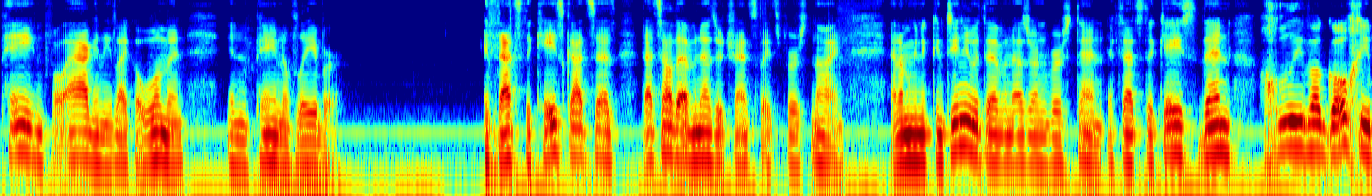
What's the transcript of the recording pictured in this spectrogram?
painful agony like a woman in pain of labor. If that's the case, God says, that's how the Even Ezra translates verse 9. And I'm going to continue with Even Ezra in verse 10. If that's the case, then chuliva gochi.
